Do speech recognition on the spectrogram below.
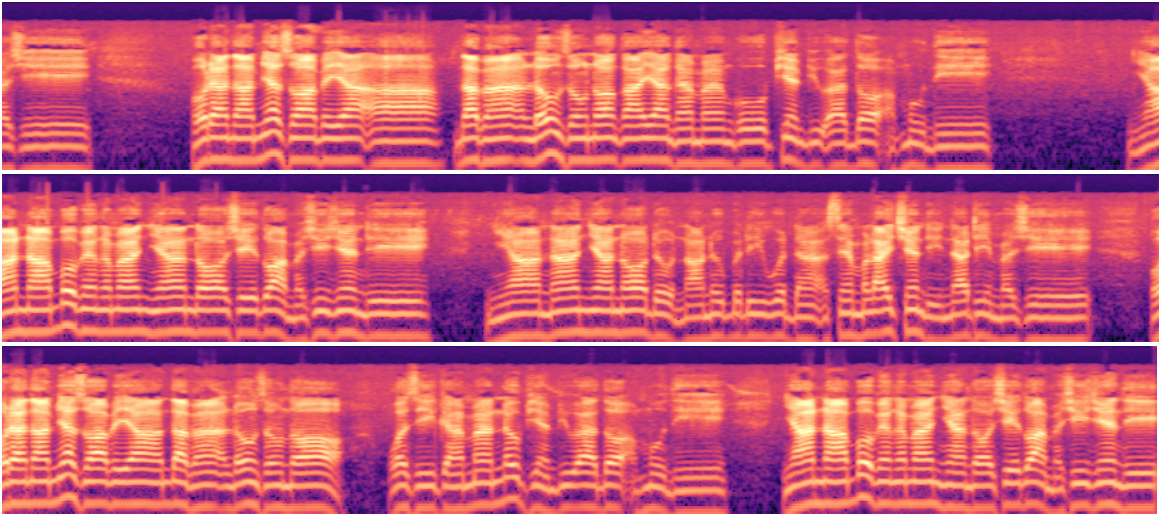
မရှိ ဗဗောဓတာမြတ်စွာဘုရားအားတပံအလုံးစုံသောကာယကမ္မံကိုဖြင့်ပြုအပ်သောအမှုသည်ညာနာပုပ္ပင်ကမညာတော်ရှိသောမရှိခြင်းသည်ညာနာညာတော်တို့နာနုပတိဝတ္တံအစဉ်မလိုက်ခြင်းသည်နတ္ထိမရှိဗောဓတာမြတ်စွာဘုရားတပံအလုံးစုံသောဝစီကမ္မံနှုတ်ဖြင့်ပြုအပ်သောအမှုသည်ညာနာပုပ္ပင်ကမညာတော်ရှိသောမရှိခြင်းသည်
